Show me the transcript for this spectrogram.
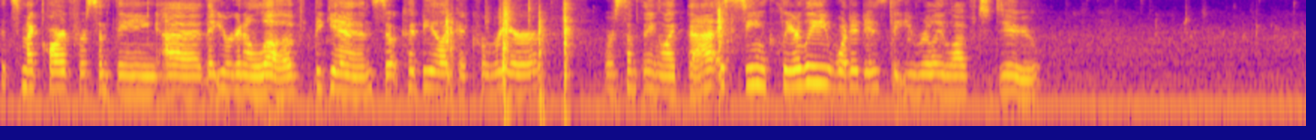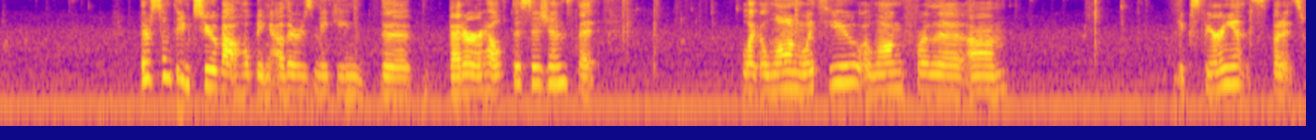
It's my card for something uh, that you're going to love begins. So it could be like a career or something like that is seeing clearly what it is that you really love to do. There's something too about helping others making the better health decisions that like along with you, along for the um, experience, but it's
